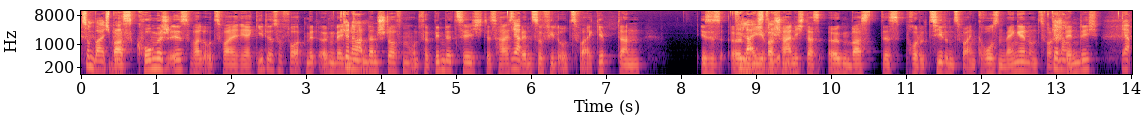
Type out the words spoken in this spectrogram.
Zum Beispiel. Was komisch ist, weil O2 reagiert ja sofort mit irgendwelchen genau. anderen Stoffen und verbindet sich. Das heißt, ja. wenn es so viel O2 gibt, dann ist es irgendwie Vielleicht wahrscheinlich, eben. dass irgendwas das produziert und zwar in großen Mengen und zwar genau. ständig. Ja.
